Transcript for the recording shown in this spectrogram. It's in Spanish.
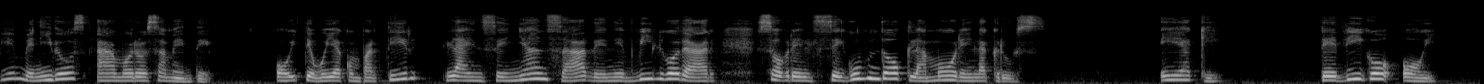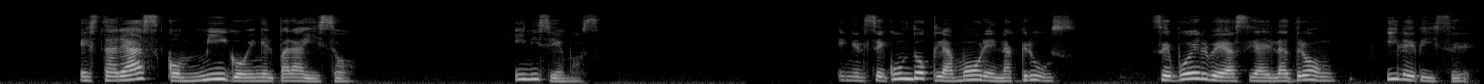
Bienvenidos Amorosamente. Hoy te voy a compartir la enseñanza de Neville Goddard sobre el segundo clamor en la cruz. He aquí, te digo hoy, estarás conmigo en el paraíso. Iniciemos. En el segundo clamor en la cruz, se vuelve hacia el ladrón y le dice,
